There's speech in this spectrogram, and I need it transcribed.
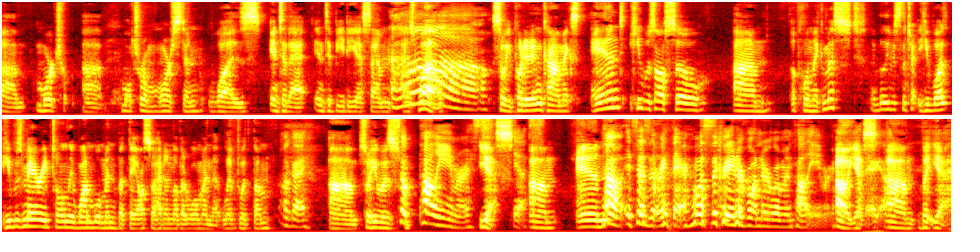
um, Mort- uh, Moultrie Morstan was into that, into BDSM as well. Oh. So he put it in comics, and he was also um, a polygamist. I believe is the term. He was he was married to only one woman, but they also had another woman that lived with them. Okay. Um, so he was So polyamorous. yes, Yes. Um, and Oh, it says it right there. What's the creator of Wonder Woman polyamorous? Oh yes. There you go. Um, but yeah.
